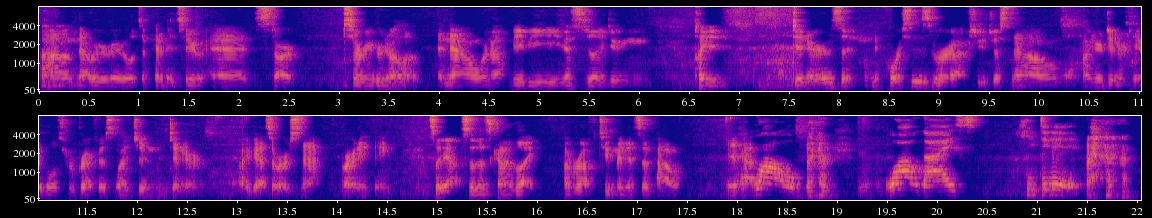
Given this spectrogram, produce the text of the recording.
um, that we were able to pivot to and start serving granola. And now we're not maybe necessarily doing plated dinners and courses. We're actually just now on your dinner tables for breakfast, lunch, and dinner, I guess, or a snack or anything. So yeah, so that's kind of like a rough two minutes of how it happened. Wow, wow, guys, he did it.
